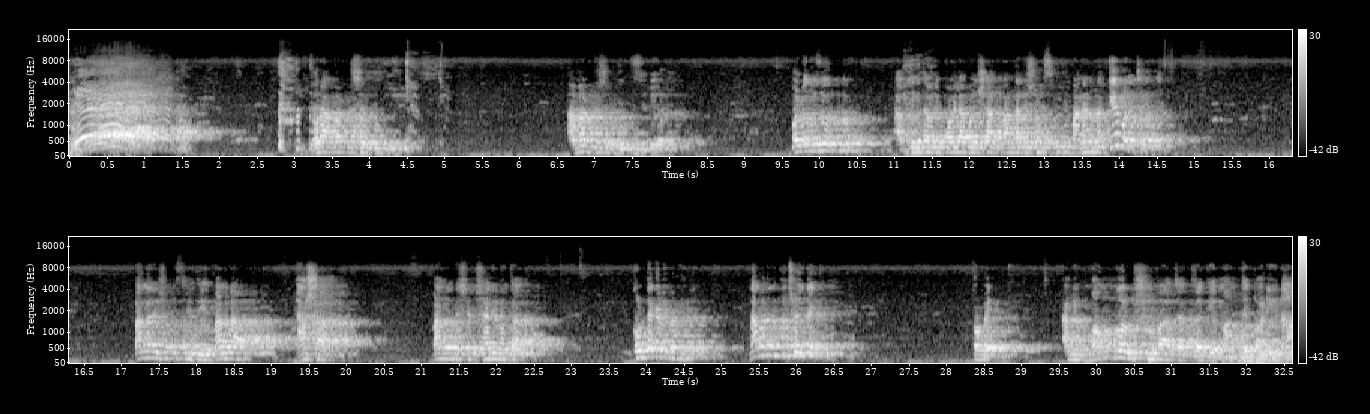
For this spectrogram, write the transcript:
ওরা আমার দেশের বুদ্ধিজীবী। আমার দেশের বুদ্ধিজীবী ওরা। বলবেন আপনি তাহলে পয়লা বৈশাখ বাঙালি সংস্কৃতি মানেন না? কে বলেছে বাঙালি সংস্কৃতি, বাংলা ভাষা, বাংলাদেশের স্বাধীনতা কোনটা কেন না? মানার কিছুই নেই। তবে আমি মঙ্গল শোভাযাত্রাকে মানতে পারি না।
